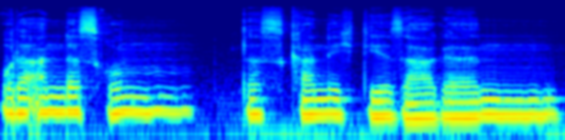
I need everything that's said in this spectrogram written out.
Oder andersrum, das kann ich dir sagen.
